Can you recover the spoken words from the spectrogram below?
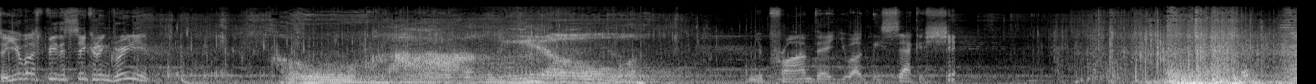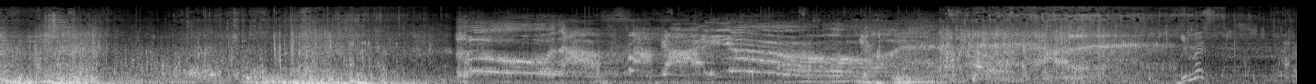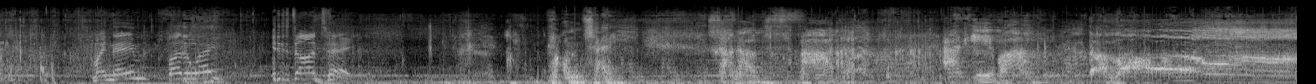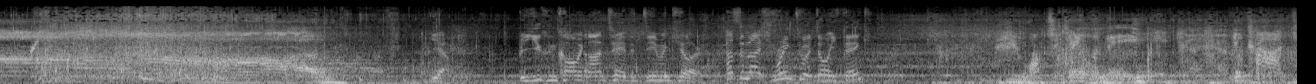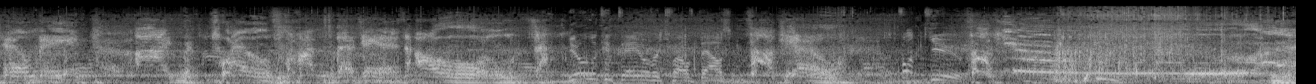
So you must be the secret ingredient. You. I'm your prime date, you ugly sack of shit. Who the fuck are you? You missed. My name, by the way, is Dante. Dante, son of Sparda, and Eva, the Yeah. But you can call me Ante the Demon Killer. Has a nice ring to it, don't you think? You want to kill me? You can't kill me. I'm 1200 years old. You don't look a day over 12,000. Fuck you. Fuck you. Fuck you.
